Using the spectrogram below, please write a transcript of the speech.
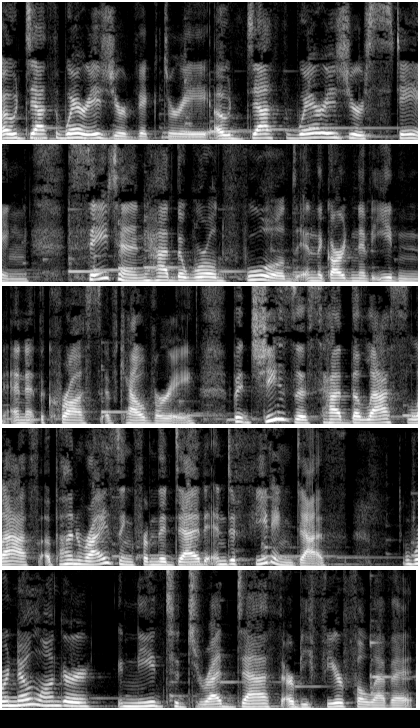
O oh, death, where is your victory? O oh, death, where is your sting? Satan had the world fooled in the Garden of Eden and at the cross of Calvary. But Jesus had the last laugh upon rising from the dead and defeating death. We're no longer need to dread death or be fearful of it.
